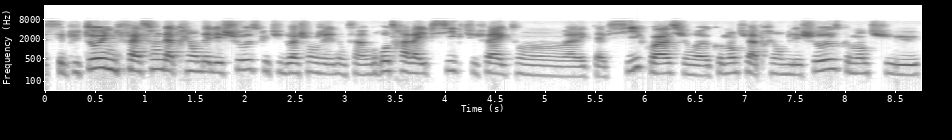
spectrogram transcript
c'est plutôt une façon d'appréhender les choses que tu dois changer. Donc c'est un gros travail psy que tu fais avec ton, avec ta psy, quoi, sur comment tu appréhendes les choses, comment tu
